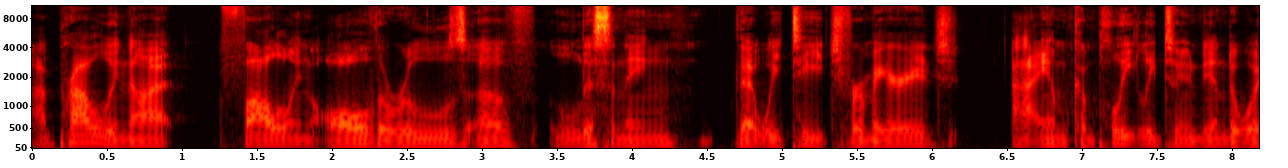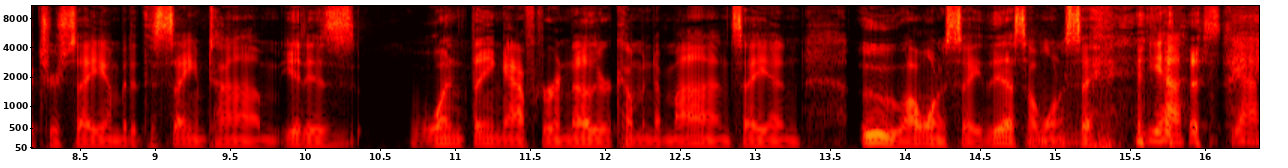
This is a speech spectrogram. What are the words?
I'm probably not following all the rules of listening that we teach for marriage. I am completely tuned into what you're saying, but at the same time, it is one thing after another coming to mind saying, Ooh, I want to say this. I want to Mhm. say Yeah, this. yeah.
